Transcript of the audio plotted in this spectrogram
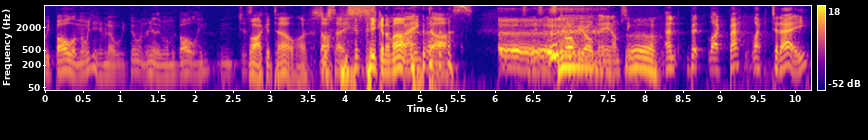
we'd bowl them, and we didn't even know what we were doing really when we were bowling. And just. Well, I could tell. I was just picking them up. banked us. so this is twelve year old me, and I'm sitting. Oh. And but like back like today,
